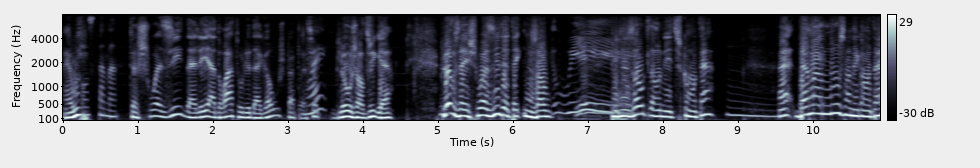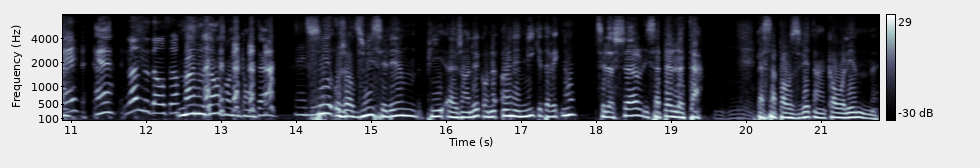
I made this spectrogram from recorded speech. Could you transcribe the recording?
Ah oui. Constamment. Tu as choisi d'aller à droite au lieu d'à gauche, puis après ça. Puis là, aujourd'hui, gars. Puis là, vous avez choisi d'être avec nous autres. Oui. Puis nous autres, là, on est-tu contents? Hmm. Hein? Demande-nous si on est contents. Hein? Hein? Donne-nous donc ça. Demande-nous donc si on est contents. Allez, Tu sais, aujourd'hui, Céline puis euh, Jean-Luc, on a un ennemi qui est avec nous. C'est le seul, il s'appelle le temps. Parce que ça passe vite en colline.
